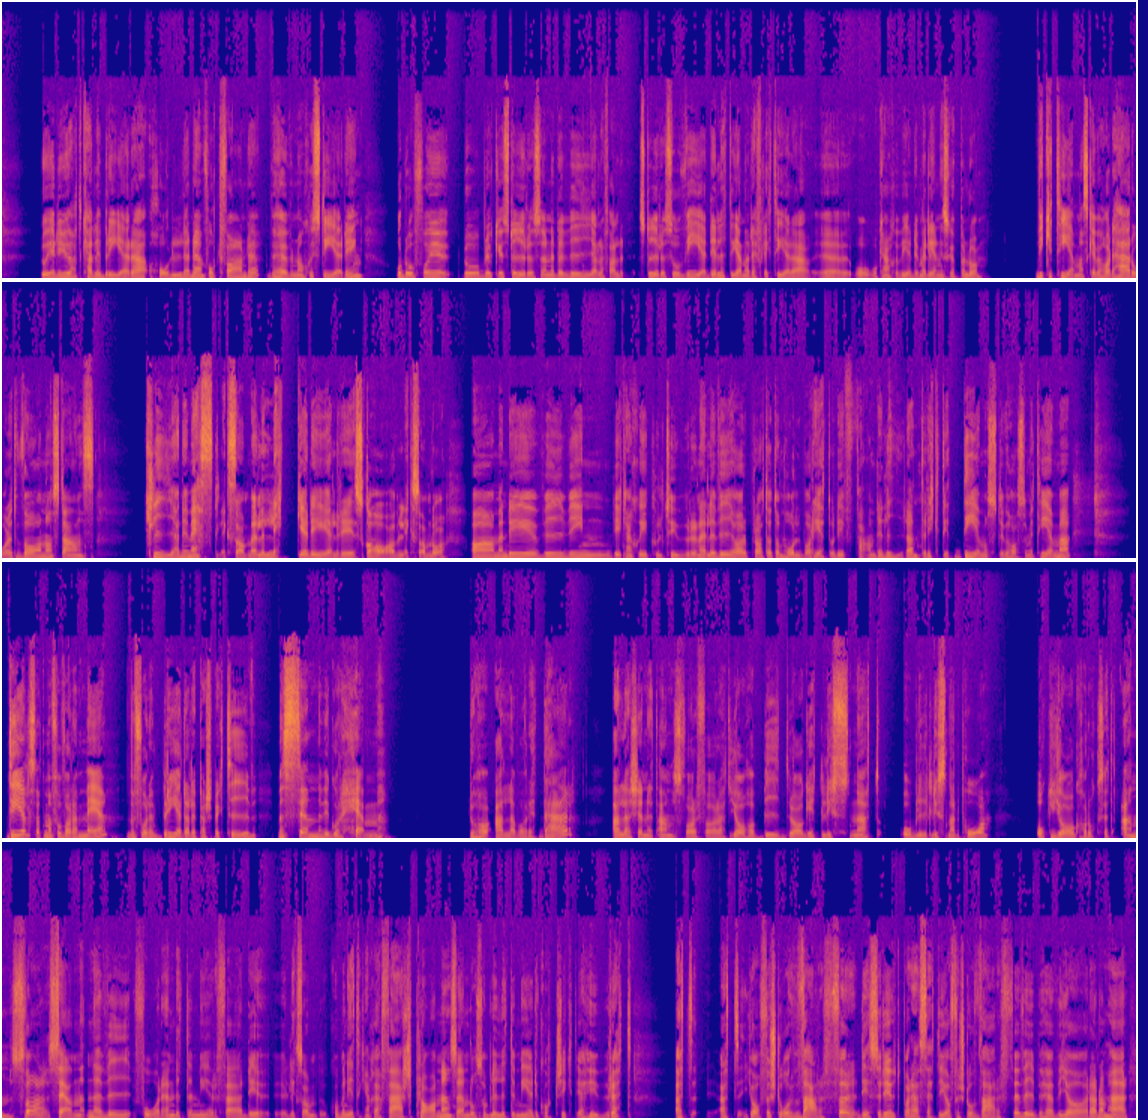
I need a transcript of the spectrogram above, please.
Då är det ju att kalibrera, håller den fortfarande? Behöver någon justering? Och då, får ju, då brukar ju styrelsen, eller vi i alla fall, styrelse och vd lite grann reflektera eh, och, och, kanske vd med ledningsgruppen då. Vilket tema ska vi ha det här året? Var någonstans kliar det mest liksom? Eller läcker det eller är skav liksom då? Ja men det, vi, vi in, det kanske är kulturen eller vi har pratat om hållbarhet och det, fan, det lirar inte riktigt. Det måste vi ha som ett tema. Dels att man får vara med, vi får en bredare perspektiv. Men sen när vi går hem, då har alla varit där. Alla känner ett ansvar för att jag har bidragit, lyssnat och blivit lyssnad på. Och jag har också ett ansvar sen när vi får en lite mer färdig, liksom, kommer ner till kanske affärsplanen sen då som blir lite mer det kortsiktiga huret. Att, att jag förstår varför det ser ut på det här sättet. Jag förstår varför vi behöver göra de här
